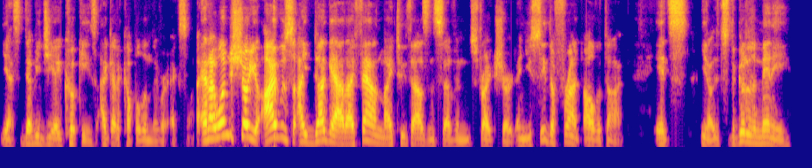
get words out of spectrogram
yes, WGA cookies. I got a couple of them. They were excellent. And I wanted to show you, I was, I dug out, I found my 2007 strike shirt and you see the front all the time. It's, you know, it's the good of the many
